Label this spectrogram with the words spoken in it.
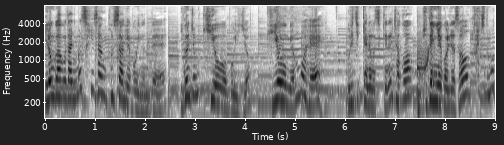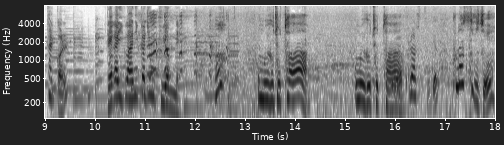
이런 거 하고 다니면 세상 불쌍해 보이는데 이건 좀 귀여워 보이죠? 귀여우면 뭐해? 우리 집 게노무스키는 저거 주댕이에 걸려서 하지도 못할걸? 내가 이거 하니까 좀 귀엽네. 어머 이거 좋다. 어머 이거 좋다. 플라스틱이야? 플라스틱이지.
